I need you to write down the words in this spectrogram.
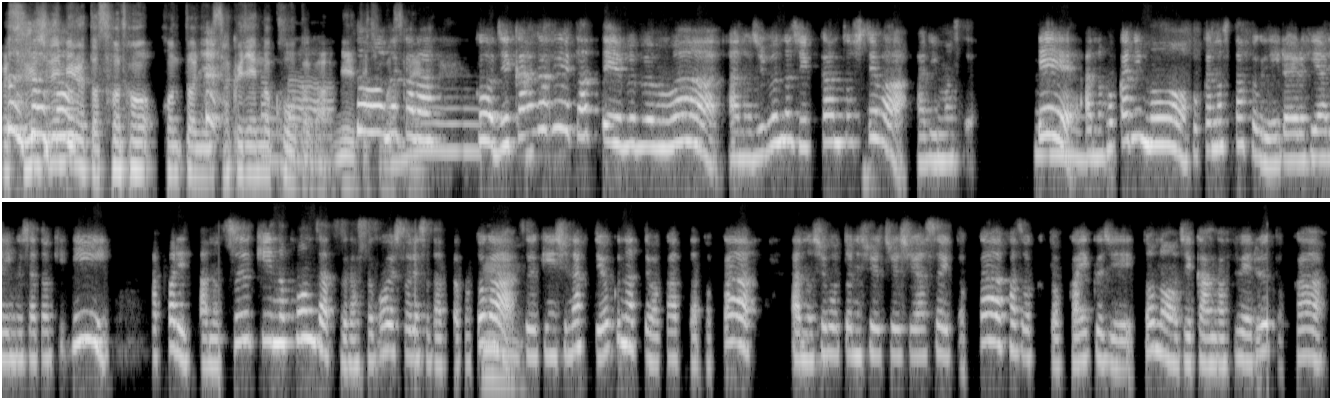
これ数字でそうそうそう。見ると、その本当に削減の効果が見えてきそう、ますね。だから、ん。こう時間が増えたっていう部分は、あの自分の実感としてはあります。うで、ん。あの他にも、他のスタッフにいろいろヒアリングしたときに、やっぱりあの通勤の混雑がすごいストレスだったことうが、ん。通勤しなくてよくなって分かったとか、あの仕事に集中しやすいとか、家族とか育児との時間が増えるとか、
